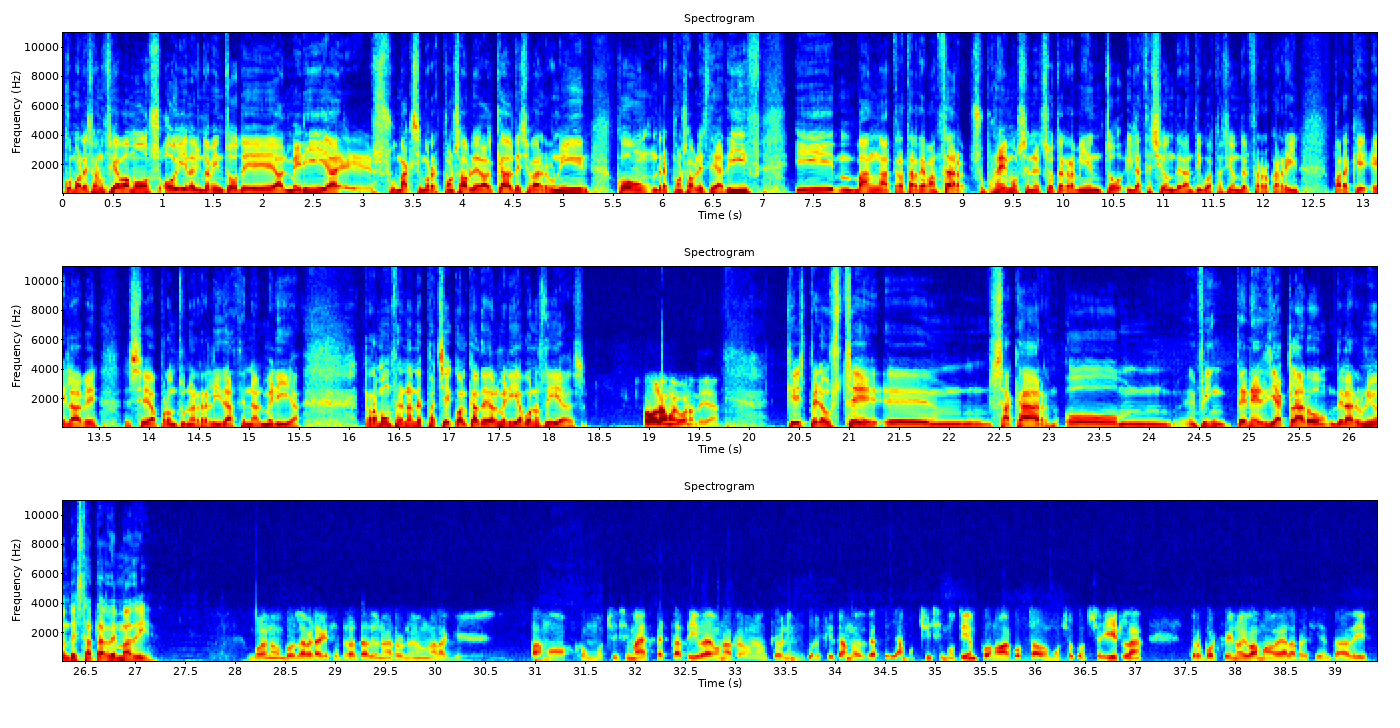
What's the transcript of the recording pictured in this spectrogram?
Como les anunciábamos, hoy el Ayuntamiento de Almería, eh, su máximo responsable, el alcalde, se va a reunir con responsables de Adif y van a tratar de avanzar, suponemos, en el soterramiento y la cesión de la antigua estación del ferrocarril para que el AVE sea pronto una realidad en Almería. Ramón Fernández Pacheco, alcalde de Almería, buenos días. Hola, muy buenos días. ¿Qué espera usted eh, sacar o, mm, en fin, tener ya claro de la reunión de esta tarde en Madrid? Bueno, pues la verdad que se trata de una reunión a la que vamos con muchísimas expectativas. Es una reunión que venimos solicitando desde hace ya muchísimo tiempo. Nos ha costado mucho conseguirla, pero por fin hoy vamos a ver a la presidenta de Adif.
